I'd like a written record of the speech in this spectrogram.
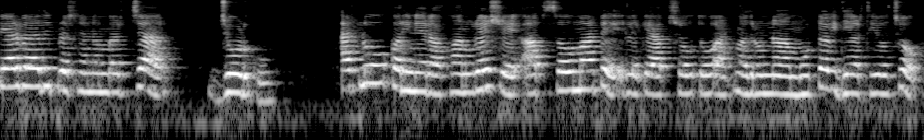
ત્યારબાદ પ્રશ્ન નંબર ચાર, જોડકું. આટલું કરીને રાખવાનું રહેશે. આપ સૌ માટે, એટલે કે આપ સૌ તો આઠમા ધોરણના મોટા વિદ્યાર્થીઓ છો,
